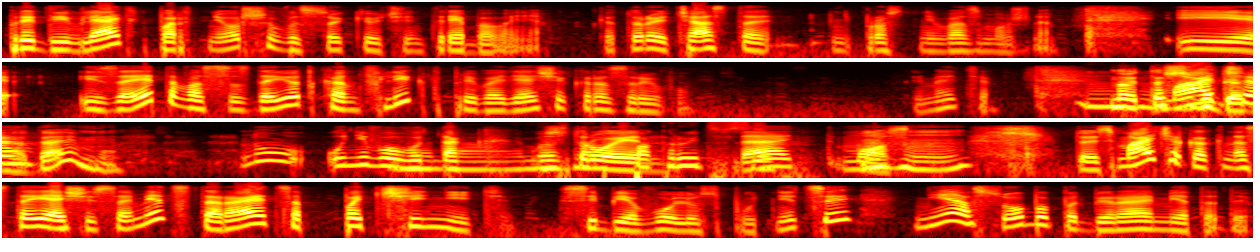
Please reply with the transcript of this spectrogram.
предъявлять к партнерше высокие очень требования, которые часто просто невозможны. И из-за этого создает конфликт, приводящий к разрыву. Понимаете? Но это же Мачо- выгодно, да, ему? Ну, у него Ну вот да, так устроен покрыть да, мозг. Мгм. То есть мачо, как настоящий самец, старается подчинить себе волю спутницы, не особо подбирая методы.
